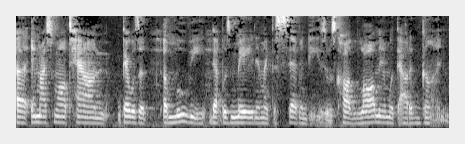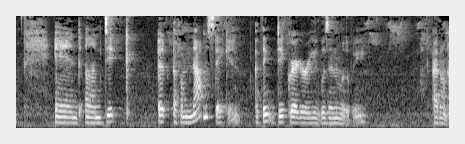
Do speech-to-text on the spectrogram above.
uh, in my small town, there was a, a movie that was made in like the 70s. It was called Lawman Without a Gun. And um, Dick, if I'm not mistaken, I think Dick Gregory was in the movie. I don't know.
